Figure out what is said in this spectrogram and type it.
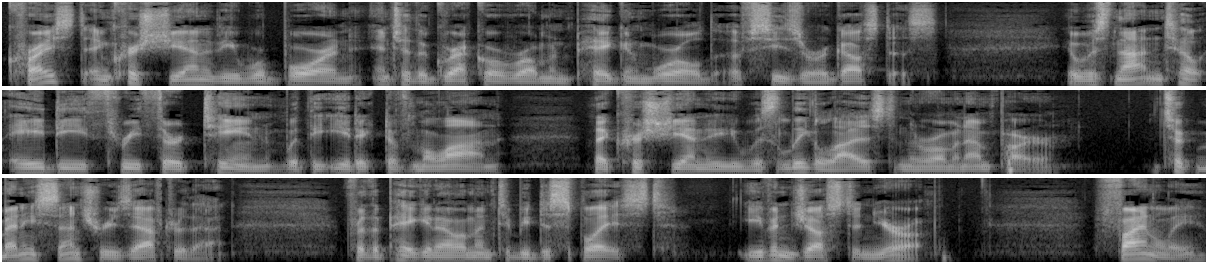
Christ and Christianity were born into the Greco Roman pagan world of Caesar Augustus. It was not until AD 313, with the Edict of Milan, that Christianity was legalized in the Roman Empire. It took many centuries after that for the pagan element to be displaced, even just in Europe. Finally,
